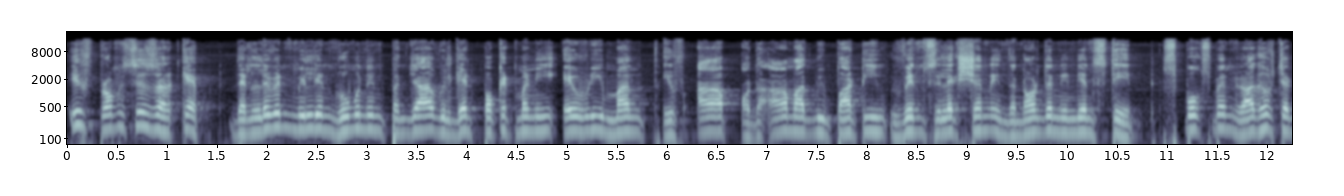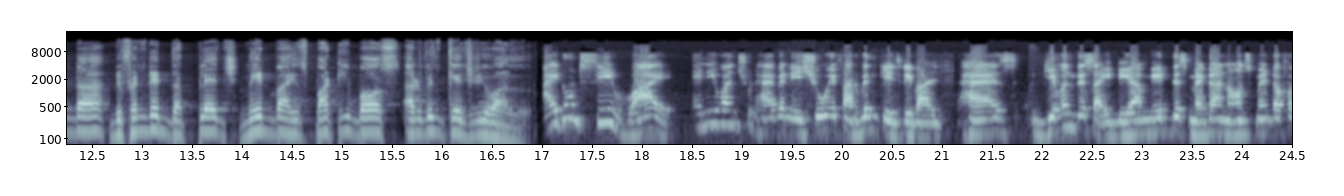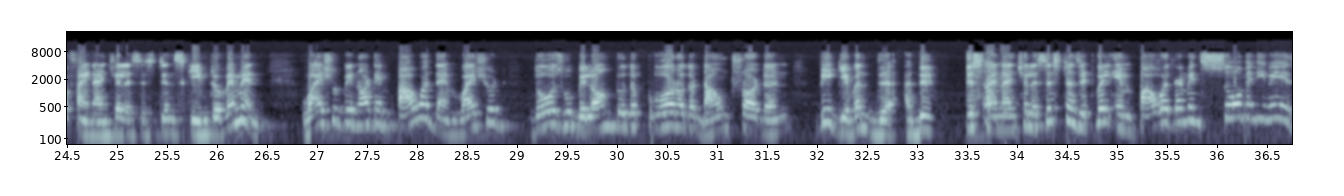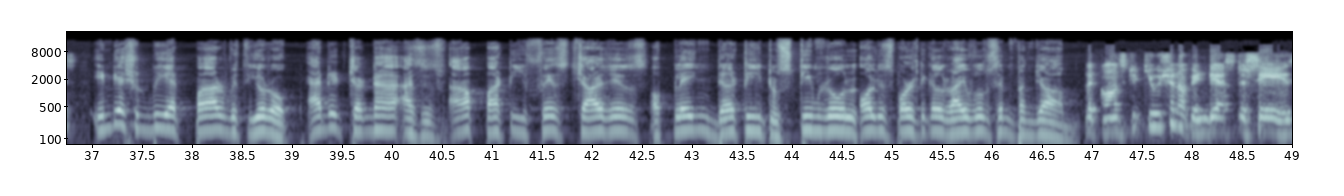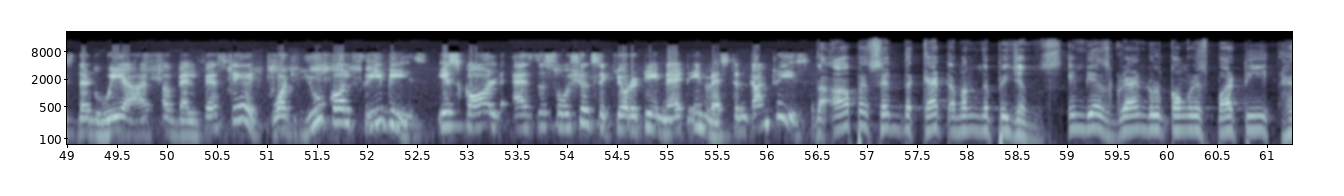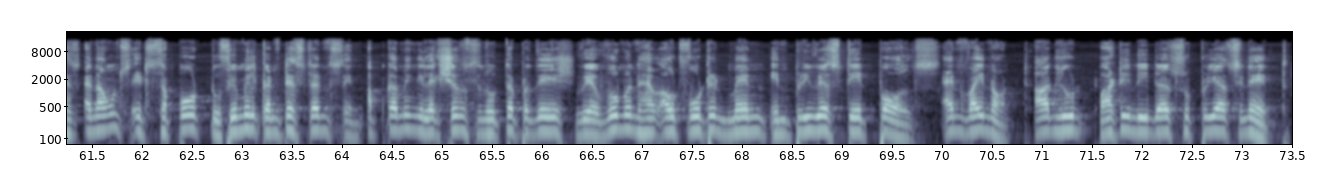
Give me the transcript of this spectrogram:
If promises are kept, then 11 million women in Punjab will get pocket money every month if AAP or the Aam Aadmi Party wins election in the northern Indian state. Spokesman Raghav Chadha defended the pledge made by his party boss Arvind Kejriwal. I don't see why anyone should have an issue if Arvind Kejriwal has given this idea, made this mega announcement of a financial assistance scheme to women. Why should we not empower them? Why should those who belong to the poor or the downtrodden be given the, the, this financial assistance? It will empower them in so many ways. India should be at par with Europe, added Chadha as his AAP party faced charges of playing dirty to steamroll all his political rivals in Punjab. The constitution of India says that we are a welfare state. What you call freebies is called as the social security net in Western countries. The AAP has set the cat among the pigeons. India's Grand Old Congress Party has announced its support to female contestants in upcoming elections in Uttar Pradesh, where women have outvoted men in previous state polls. And why not? Argued party leader Supriya Shrinate.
